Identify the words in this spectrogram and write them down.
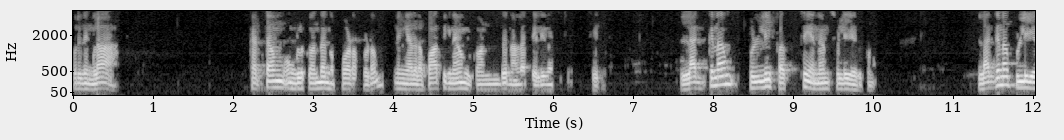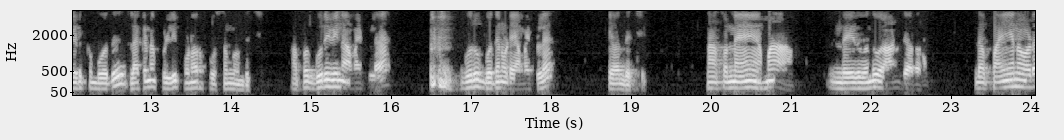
புரியுதுங்களா? கட்டம் உங்களுக்கு வந்து அங்கே போடப்படும். நீங்கள் அதில் பார்த்தீங்கன்னா உங்களுக்கு வந்து நல்லா தெளிவாக தெரியும். சரி. லக்னம் புள்ளி ஃபஸ்ட்டு என்னன்னு சொல்லி எடுக்கணும். லக்ன புள்ளி எடுக்கும்போது லக்ன புள்ளி புனர்பூசம்னு வந்துச்சு. அப்போ குருவின் அமைப்பில் குரு புதனுடைய அமைப்பில் வந்துச்சு. நான் சொன்னேன் அம்மா இந்த இது வந்து ஒரு ஆண் ஜாதகம். இந்த பையனோட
